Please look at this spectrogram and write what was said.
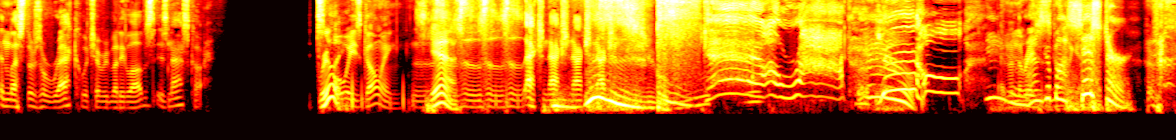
unless there's a wreck, which everybody loves, is NASCAR. It's Really? always going. Yeah. Action, action, action, action. yeah, all right. Yeah. And then the mm, race is at my going again. sister.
